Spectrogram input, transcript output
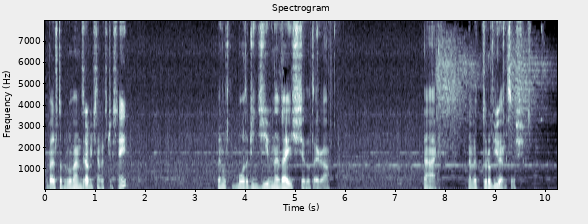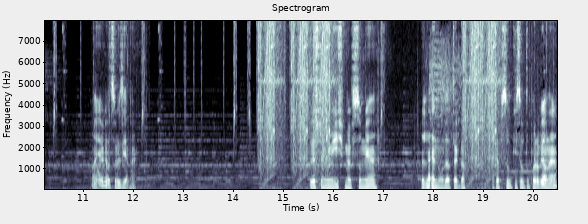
Chyba już to próbowałem zrobić nawet wcześniej. Będą było takie dziwne wejście do tego. Tak. Nawet tu robiłem coś. No i akurat sobie zjemy. Tu jeszcze nie mieliśmy w sumie tlenu, dlatego te kapsułki są tu porobione.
